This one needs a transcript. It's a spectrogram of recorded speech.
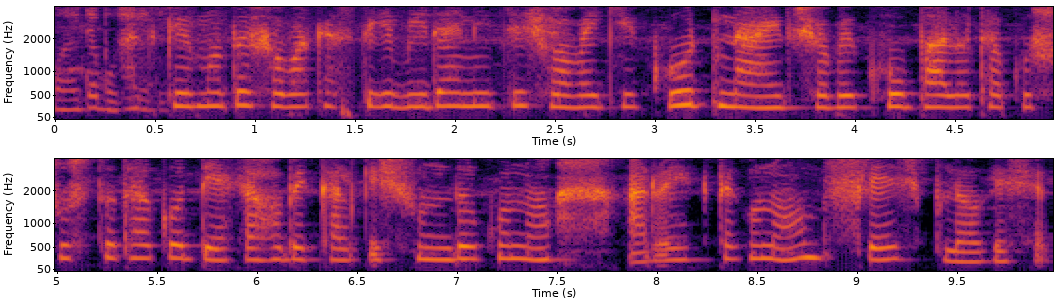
কড়াইটা বসে আজকের মতো সবার কাছ থেকে বিদায় নিচ্ছি। সবাইকে গুড নাইট সবাই খুব ভালো থাকো, সুস্থ থাকো। দেখা হবে কালকে সুন্দর কোনো আরও একটা কোনো ফ্রেশ ব্লগের সাথে।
